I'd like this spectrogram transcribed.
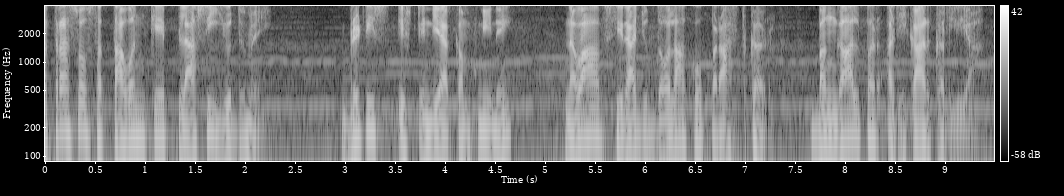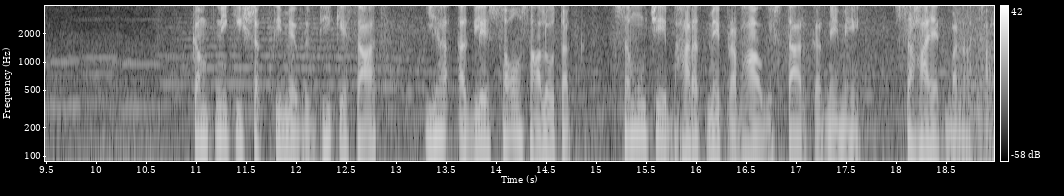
1757 के प्लासी युद्ध में, ब्रिटिश ईस्ट इंडिया कंपनी ने नवाब सिराजुद्दौला को परास्त कर बंगाल पर अधिकार कर लिया। कंपनी की शक्ति में वृद्धि के साथ यह अगले सौ सालों तक समूचे भारत में प्रभाव विस्तार करने में सहायक बना था।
